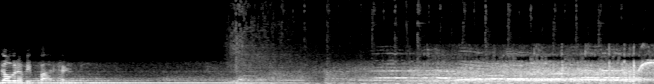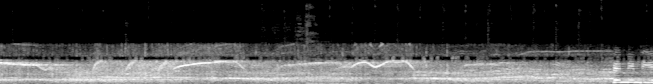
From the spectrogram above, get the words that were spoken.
கௌரவிப்பார்கள். தென்னிந்திய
